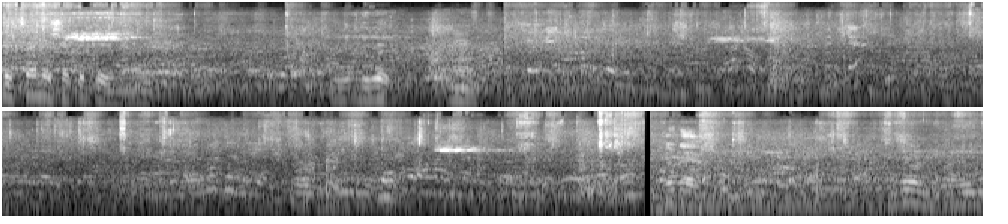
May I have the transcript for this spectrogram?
പ്രസ്ഥാന സെക്രട്ടറി ഇത് もう一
